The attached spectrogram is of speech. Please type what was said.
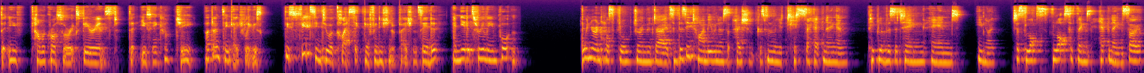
that you've come across or experienced that you think, oh, gee, I don't think actually this, this fits into a classic definition of patient centered, and yet it's really important? When you're in hospital during the day, it's a busy time even as a patient because when your tests are happening and people are visiting and, you know, just lots lots of things happening. So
